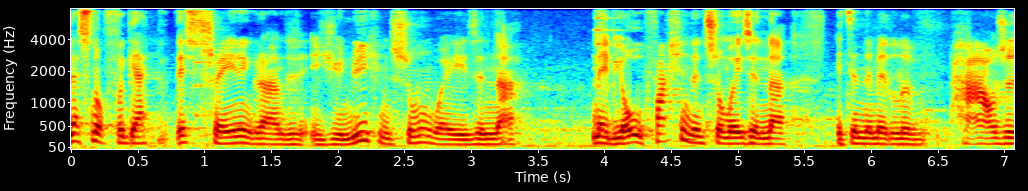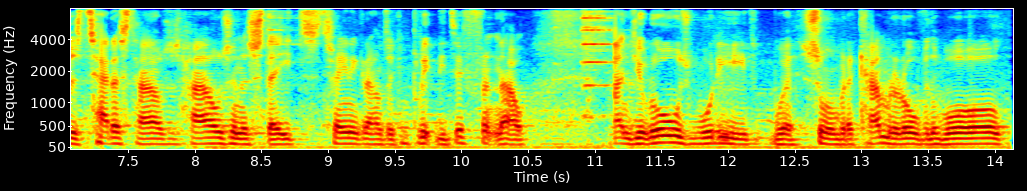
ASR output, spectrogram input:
let's not forget that this training ground is, is unique in some ways in that maybe old-fashioned in some ways in that it's in the middle of houses, terraced houses, housing estates. Training grounds are completely different now. And you're always worried with someone with a camera over the wall,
